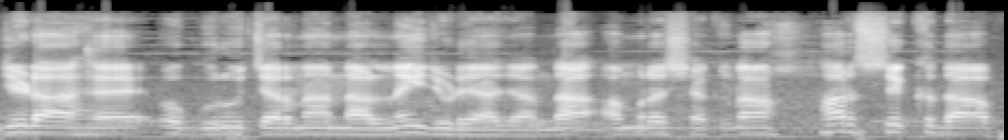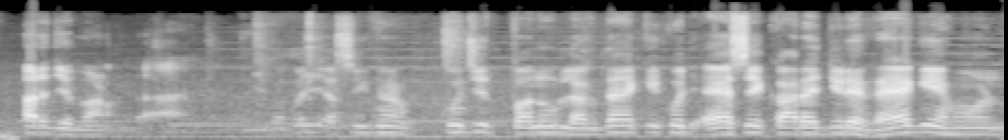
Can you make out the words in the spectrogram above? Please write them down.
ਜਿਹੜਾ ਹੈ ਉਹ ਗੁਰੂ ਚਰਨਾਂ ਨਾਲ ਨਹੀਂ ਜੁੜਿਆ ਜਾਂਦਾ। ਅੰਮ੍ਰਿਤ ਛਕਣਾ ਹਰ ਸਿੱਖ ਦਾ ਫਰਜ਼ ਬਣਦਾ ਹੈ। ਬਾਬਾ ਜੀ ਅਸੀਂ ਨਾ ਕੁਝ ਤੁਹਾਨੂੰ ਲੱਗਦਾ ਹੈ ਕਿ ਕੁਝ ਐਸੇ ਕਾਰਜ ਜਿਹੜੇ ਰਹਿ ਗਏ ਹੋਣ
